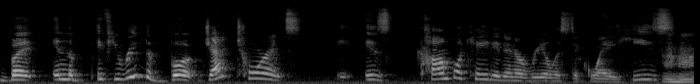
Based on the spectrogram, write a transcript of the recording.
But in the if you read the book, Jack Torrance is complicated in a realistic way. He's hmm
